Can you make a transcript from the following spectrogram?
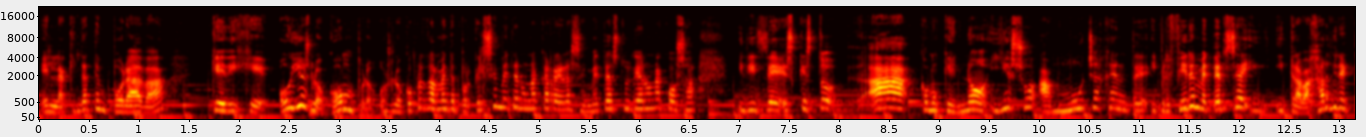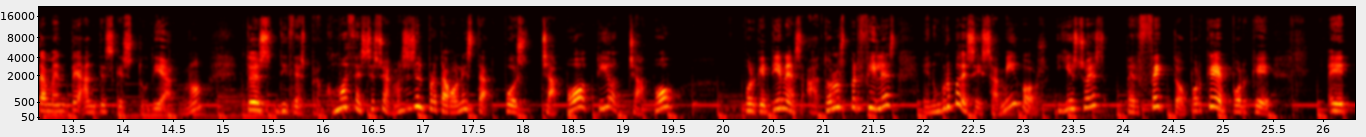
en la quinta temporada que dije, hoy os lo compro, os lo compro totalmente, porque él se mete en una carrera, se mete a estudiar una cosa y dice, es que esto, ah, como que no, y eso a mucha gente, y prefiere meterse y, y trabajar directamente antes que estudiar, ¿no? Entonces dices, pero ¿cómo haces eso? Además es el protagonista. Pues chapó, tío, chapó. Porque tienes a todos los perfiles en un grupo de seis amigos. Y eso es perfecto. ¿Por qué? Porque eh,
